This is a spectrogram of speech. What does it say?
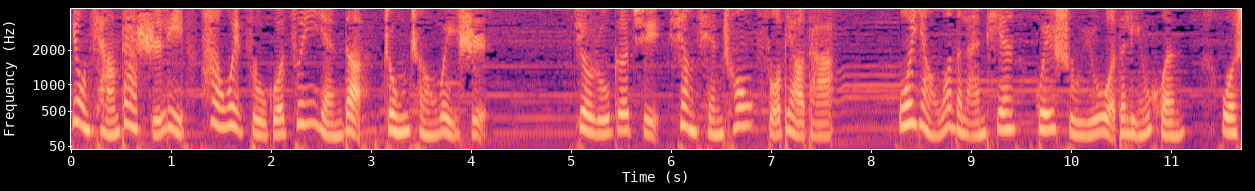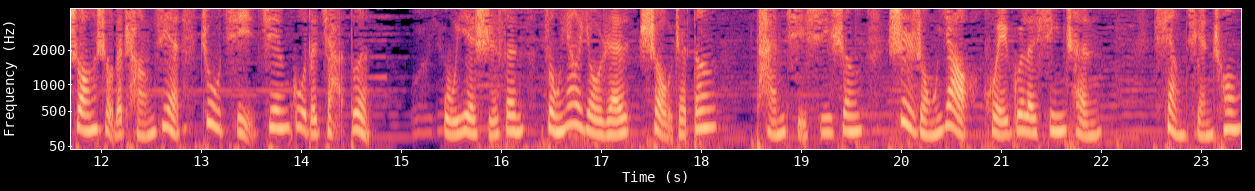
用强大实力捍卫祖国尊严的忠诚卫士。就如歌曲《向前冲》所表达：“我仰望的蓝天归属于我的灵魂，我双手的长剑筑起坚固的甲盾。午夜时分，总要有人守着灯。”谈起牺牲，是荣耀回归了星辰。向前冲，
